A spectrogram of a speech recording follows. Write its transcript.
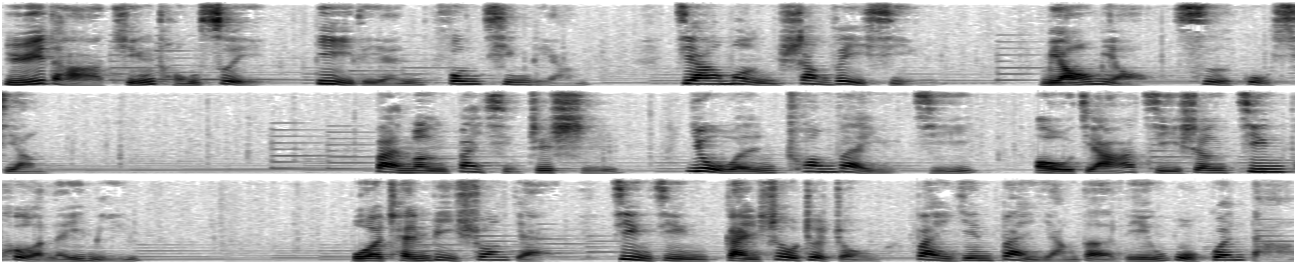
雨打亭童碎，一帘风清凉。佳梦尚未醒，渺渺似故乡。半梦半醒之时，又闻窗外雨急。偶夹几声惊破雷鸣，我沉闭双眼，静静感受这种半阴半阳的灵物观达，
